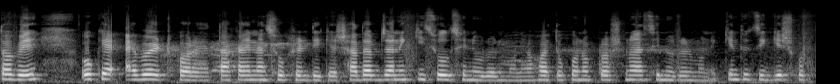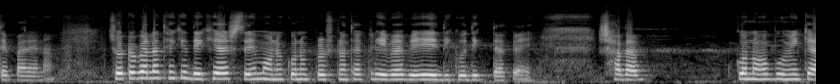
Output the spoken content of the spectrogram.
তবে ওকে অ্যাভয়েড করে, তাকায় না চোখের দিকে। সাদাব জানে কি চলছে নূরের মনে। হয়তো কোনো প্রশ্ন আছে নূরের মনে, কিন্তু জিজ্ঞেস করতে পারে না। ছোটবেলা থেকে দেখে আসছে, মনে কোনো প্রশ্ন থাকলে এভাবে এদিক ওদিক তাকায়। সাদাব কোনো ভূমিকা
